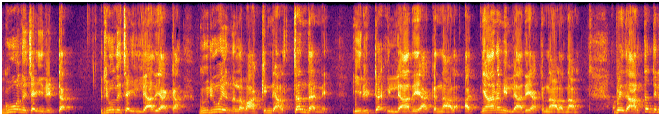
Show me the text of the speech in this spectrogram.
ഗു എന്ന് വെച്ചാൽ ഇരുട്ട്. രു എന്ന് വെച്ചാൽ ഇല്ലാതെയാക്കുക. ഗുരു എന്നുള്ള വാക്കിന്റെ അർത്ഥം തന്നെ ഇരുട്ട് ഇല്ലാതെയാക്കുന്ന ആൾ അജ്ഞാനം ഇല്ലാതെയാക്കുന്ന ആളെന്നാണ്. അപ്പോൾ യഥാർത്ഥത്തിൽ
